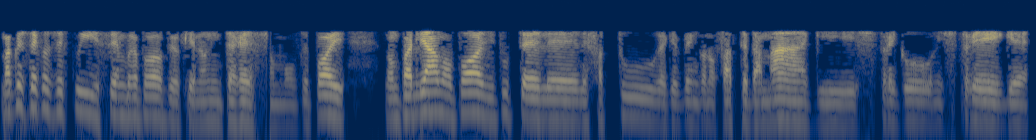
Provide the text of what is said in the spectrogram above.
Ma queste cose qui sembra proprio che non interessano molto. E poi non parliamo poi di tutte le, le, fatture che vengono fatte da maghi, stregoni, streghe,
